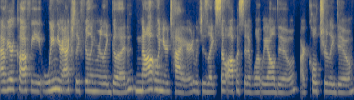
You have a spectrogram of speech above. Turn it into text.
Have your coffee when you're actually feeling really good, not when you're tired, which is like so opposite of what we all do or culturally do.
